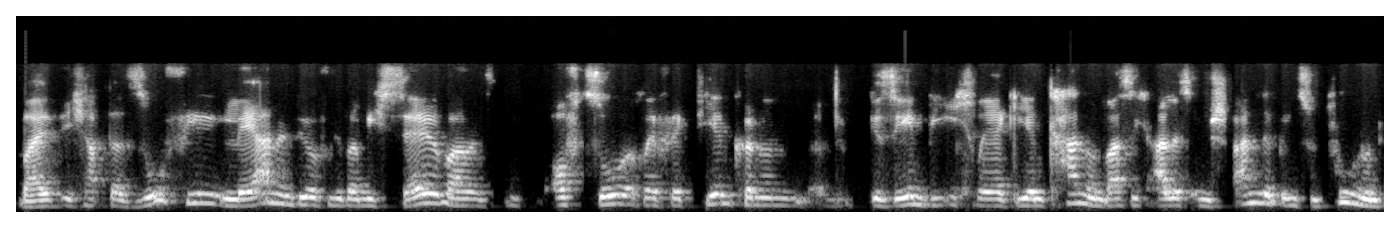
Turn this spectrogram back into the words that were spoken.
Weil ich habe da so viel lernen dürfen über mich selber, oft so reflektieren können gesehen, wie ich reagieren kann und was ich alles imstande bin zu tun. Und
